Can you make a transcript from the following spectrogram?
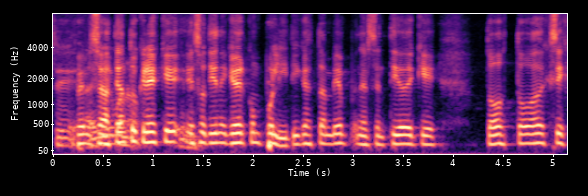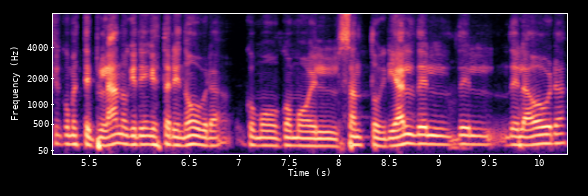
pero Sebastián, ¿tú crees que eso tiene que ver con políticas también, en el sentido de que todos, todos exigen como este plano que tiene que estar en obra, como, como el santo grial del, del, de la obra?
